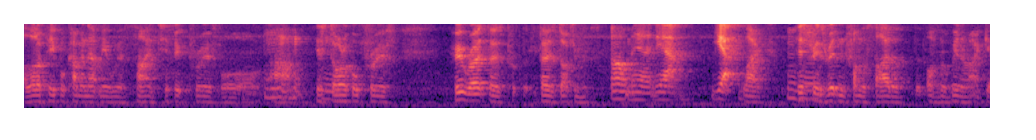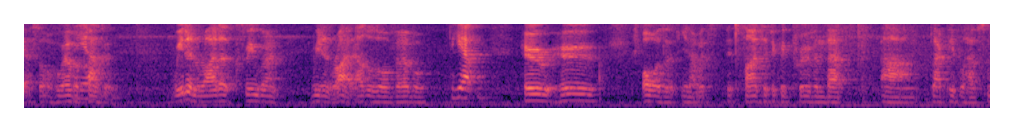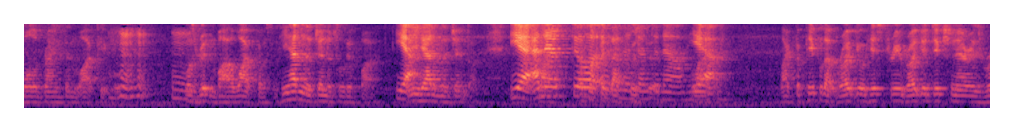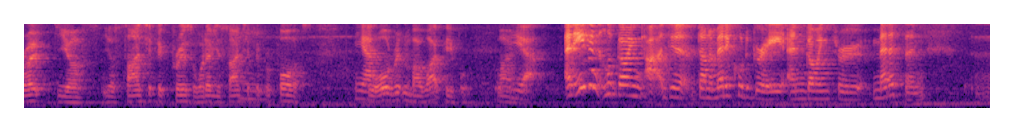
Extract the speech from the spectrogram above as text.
a lot of people coming at me with scientific proof or uh, historical proof. Who wrote those pr- those documents? Oh man, yeah, yeah, Like history is written from the side of the, of the winner, I guess, or whoever Yeah. conquered. We didn't write it because we weren't. We didn't write. Ours was all verbal. yep, Who who, what was it? You know, it's it's scientifically proven that um, black people have smaller brains than white people. Was written by a white person. He had an agenda to live by. Yeah. he had an agenda. yeah, and Like, there's still not an, an twisted. agenda now. Like, Yeah, Like the people that wrote your history, wrote your dictionaries, wrote your your scientific proofs or whatever your scientific reports, Mm. yeah. were all written by white people. Like Yeah. And even look, going, I did done a medical degree and going through medicine,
